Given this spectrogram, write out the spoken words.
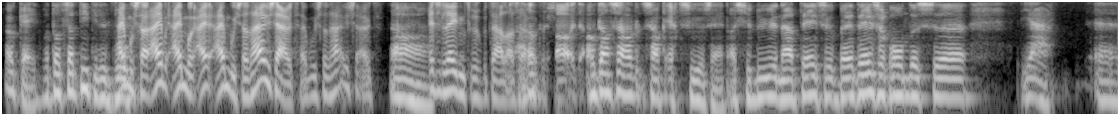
Oké, want dat staat niet in het boek. Hij moest, dat, hij, hij, hij, hij moest dat huis uit. Hij moest dat huis uit. Oh. En zijn lening terugbetalen als oh, ouders. oh, oh, dan zou, zou ik echt zuur zijn. Als je nu na deze, bij deze rondes uh, ja, uh,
